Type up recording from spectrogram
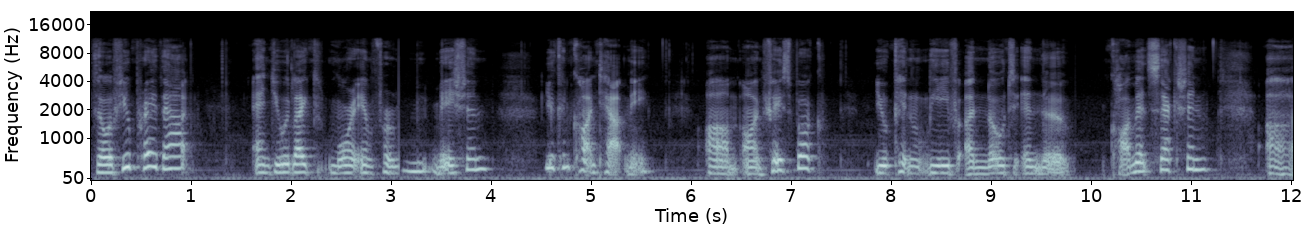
So if you pray that and you would like more information, you can contact me um, on Facebook. You can leave a note in the comment section, uh,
